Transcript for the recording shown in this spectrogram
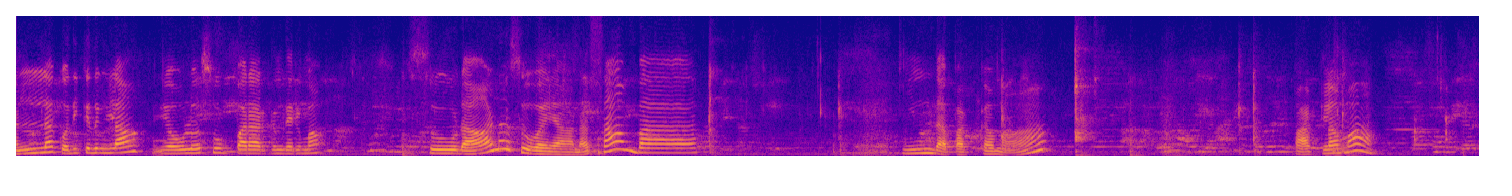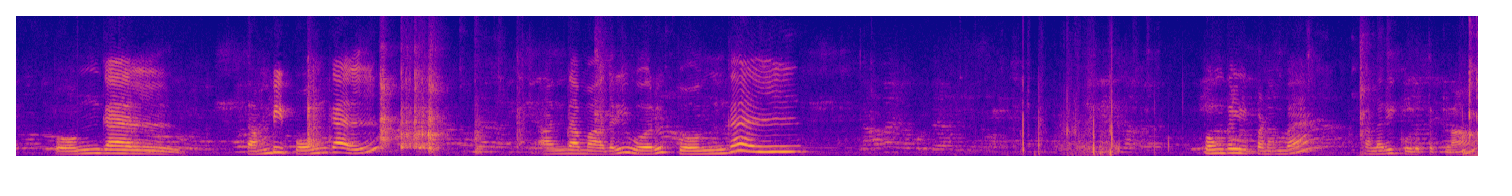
நல்லா கொதிக்குதுங்களா? எவ்வளோ சூப்பராக இருக்குன்னு தெரியுமா? சூடான சுவையான சாம்பார். இந்த பக்கமா? பார்க்கலாமா? பொங்கல். தம்பி பொங்கல். அந்த மாதிரி ஒரு பொங்கல். பொங்கல் இப்போ நம்ம கலரி கொடுத்துக்கலாம்.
